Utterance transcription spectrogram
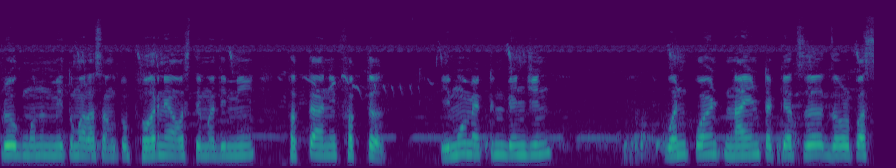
प्रयोग म्हणून मी तुम्हाला सांगतो. फवारणी अवस्थेमध्ये मी फक्त आणि फक्त emamectin benzoate one point nine टक्क्याचं जवळपास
